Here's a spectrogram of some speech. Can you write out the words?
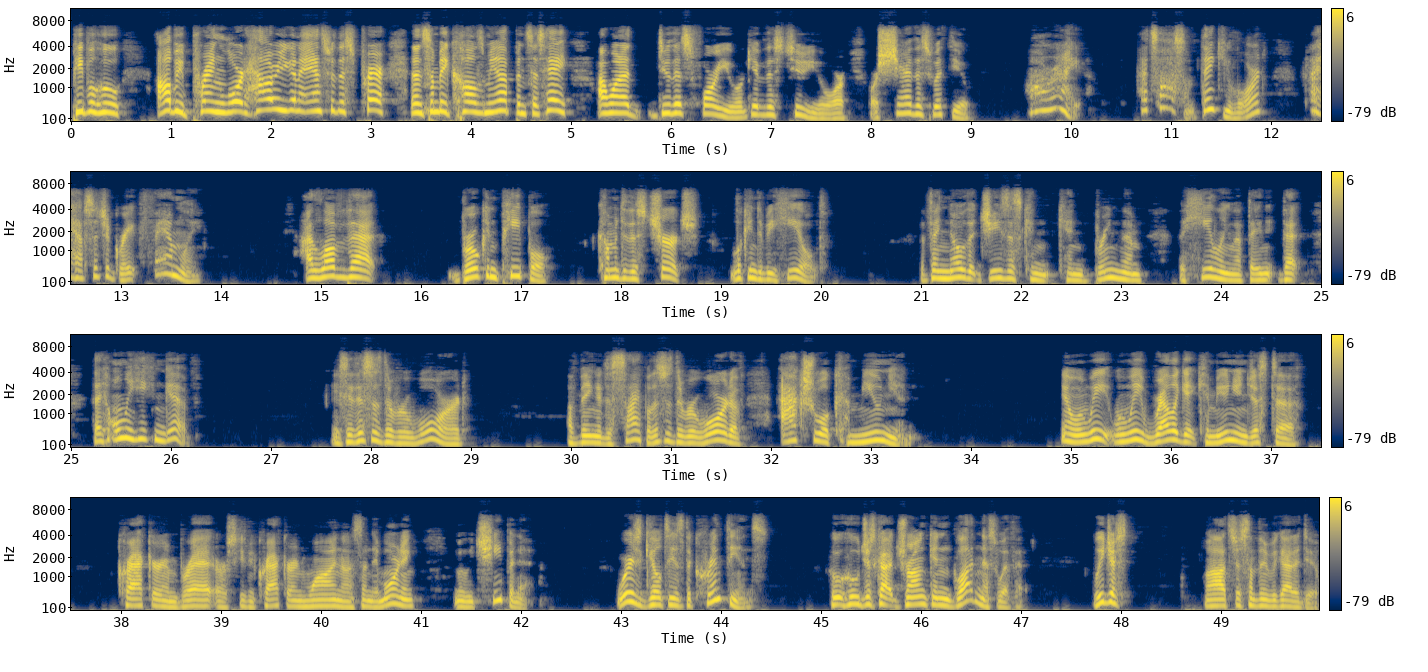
People who I'll be praying, Lord, how are you going to answer this prayer? And then somebody calls me up and says, Hey, I want to do this for you, or give this to you, or or share this with you. All right. That's awesome. Thank you, Lord. I have such a great family. I love that broken people come into this church looking to be healed. That they know that Jesus can can bring them the healing that they that that only He can give. You see, this is the reward of being a disciple. This is the reward of actual communion. You know, when we when we relegate communion just to cracker and bread, or excuse me, cracker and wine on a Sunday morning, I mean, we cheapen it. We're as guilty as the Corinthians, who who just got drunk and gluttonous with it. We just, well, it's just something we got to do.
